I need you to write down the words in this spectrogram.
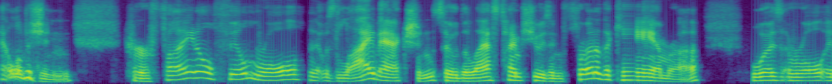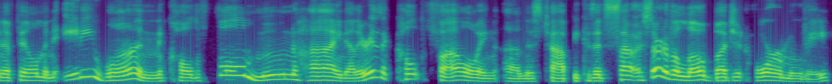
television. Her final film role that was live action, so the last time she was in front of the camera, was a role in a film in 81 called Full Moon High. Now, there is a cult following on this top because it's so- sort of a low budget horror movie.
